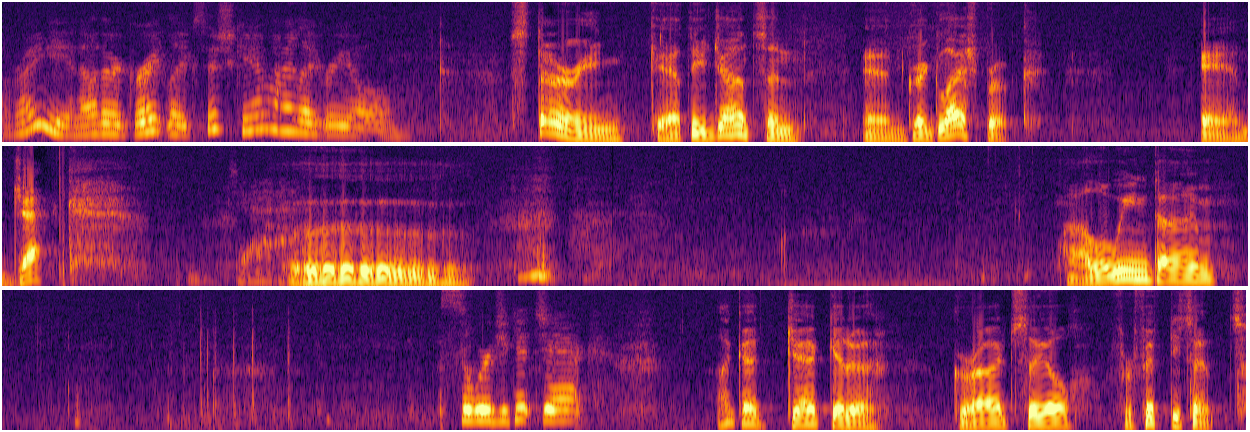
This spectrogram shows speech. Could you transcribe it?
Alrighty, another Great Lakes Fish Cam highlight reel. Starring Kathy Johnson and Greg Lashbrook and Jack. Yeah. Ooh. Halloween time. So where'd you get Jack? I got Jack at a garage sale for 50 cents.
